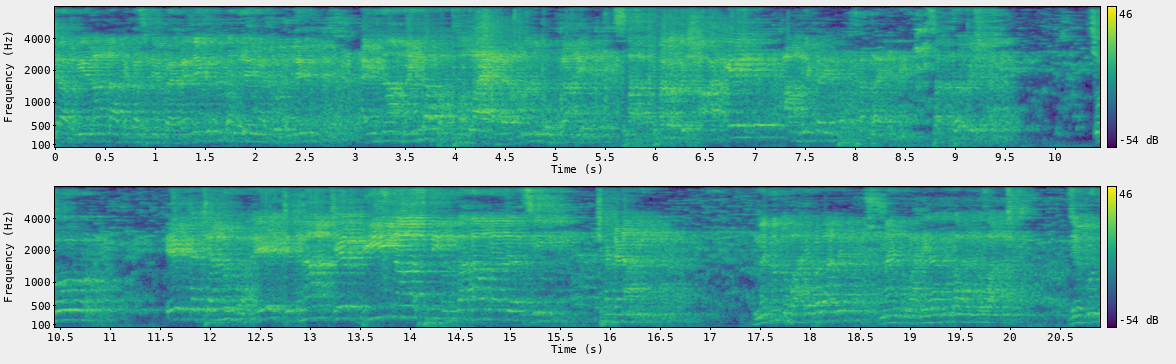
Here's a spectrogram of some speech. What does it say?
ਚਾਬੀਆਂ ਨਾਲ ਨਾਟਕ ਕਸਨੇ ਪੈ ਰਹੇ ਨੇ ਕਿ ਪੰਜੇ ਨਾ ਟੁੱਟਦੇ ਇੰਨਾ ਮਹਿੰਗਾ ਪੱਥਰ ਲਾਇਆ ਹੋਇਆ ਉਹਨਾਂ ਲੋਕਾਂ ਨੇ। 70 ਵਿਛਾ ਕੇ ਆਪਣੇ ਘਰੇ ਪੱਥਰ ਲਾਏ ਨੇ 70 ਵਿਛਾ ਦੁਬਾਰੇ ਬੁਲਾ ਲਿਓ ਮੈਂ ਦੁਬਾਰੇ ਆ ਜਾਊਂਗਾ ਤੁਹਾਨੂੰ ਜੇ ਕੋਈ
